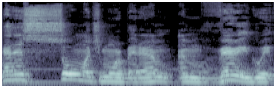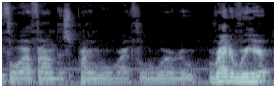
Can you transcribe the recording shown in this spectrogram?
yeah, there's so much more better. I'm I'm very grateful I found this primal rifle right over here.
